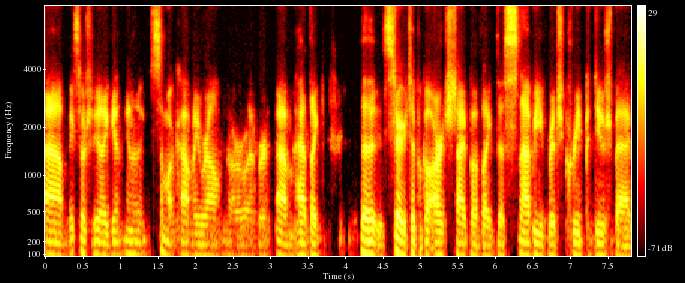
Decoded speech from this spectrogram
um, especially like in, in a somewhat comedy realm or whatever, um, had like the stereotypical archetype of like the snobby rich creep douchebag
